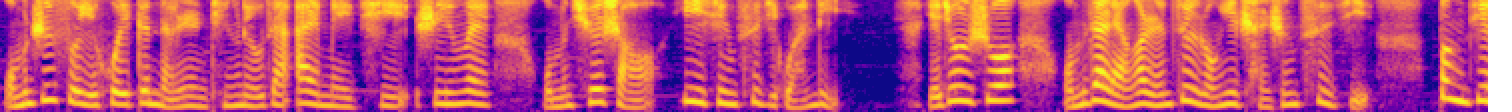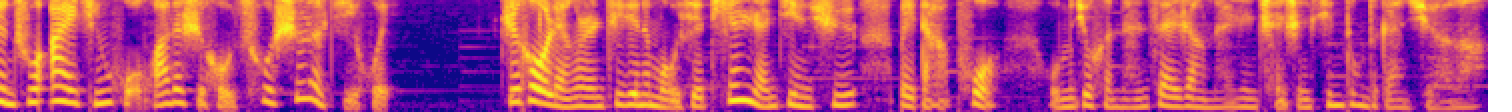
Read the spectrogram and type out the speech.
我们之所以会跟男人停留在暧昧期，是因为我们缺少异性刺激管理，也就是说，我们在两个人最容易产生刺激、迸溅出爱情火花的时候，错失了机会。之后，两个人之间的某些天然禁区被打破，我们就很难再让男人产生心动的感觉了。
